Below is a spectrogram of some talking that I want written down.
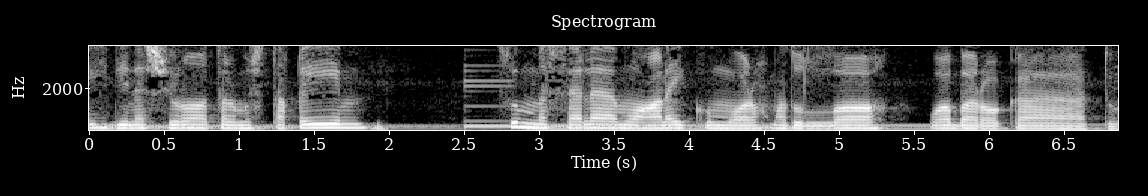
اهدنا الصراط المستقيم ثم السلام عليكم ورحمة الله وبركاته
